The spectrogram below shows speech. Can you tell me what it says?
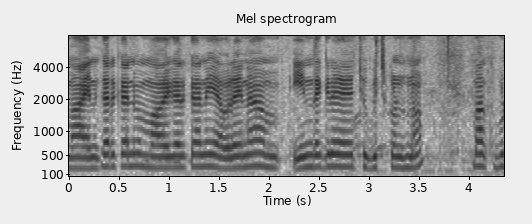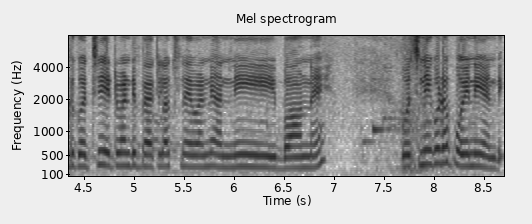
మా ఆయన గారు కానీ మా మావయ్య గారు కానీ ఎవరైనా ఈయన దగ్గరే చూపించుకుంటున్నాం. మాకు ఇప్పుడు వచ్చి ఎటువంటి బ్యాక్లాగ్స్ లేవండి. అన్నీ బాగున్నాయి. వచ్చినాయి కూడా పోయినాయండి.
